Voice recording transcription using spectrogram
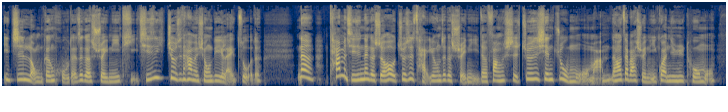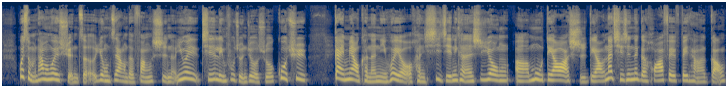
一只龙跟虎的这个水泥体，其实就是他们兄弟来做的。那他们其实那个时候就是采用这个水泥的方式，就是先注模嘛，然后再把水泥灌进去脱模。为什么他们会选择用这样的方式呢？因为其实林富准就有说，过去盖庙可能你会有很细节，你可能是用呃木雕啊、石雕，那其实那个花费非常的高。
